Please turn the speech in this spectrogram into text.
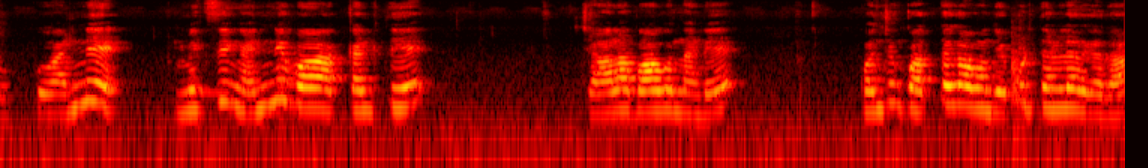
ఉప్పు అన్నీ మిక్సింగ్ అన్నీ బాగా కలిపి చాలా బాగుందండి. కొంచెం కొత్తగా ఉంది ఎప్పుడు తినలేదు కదా.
